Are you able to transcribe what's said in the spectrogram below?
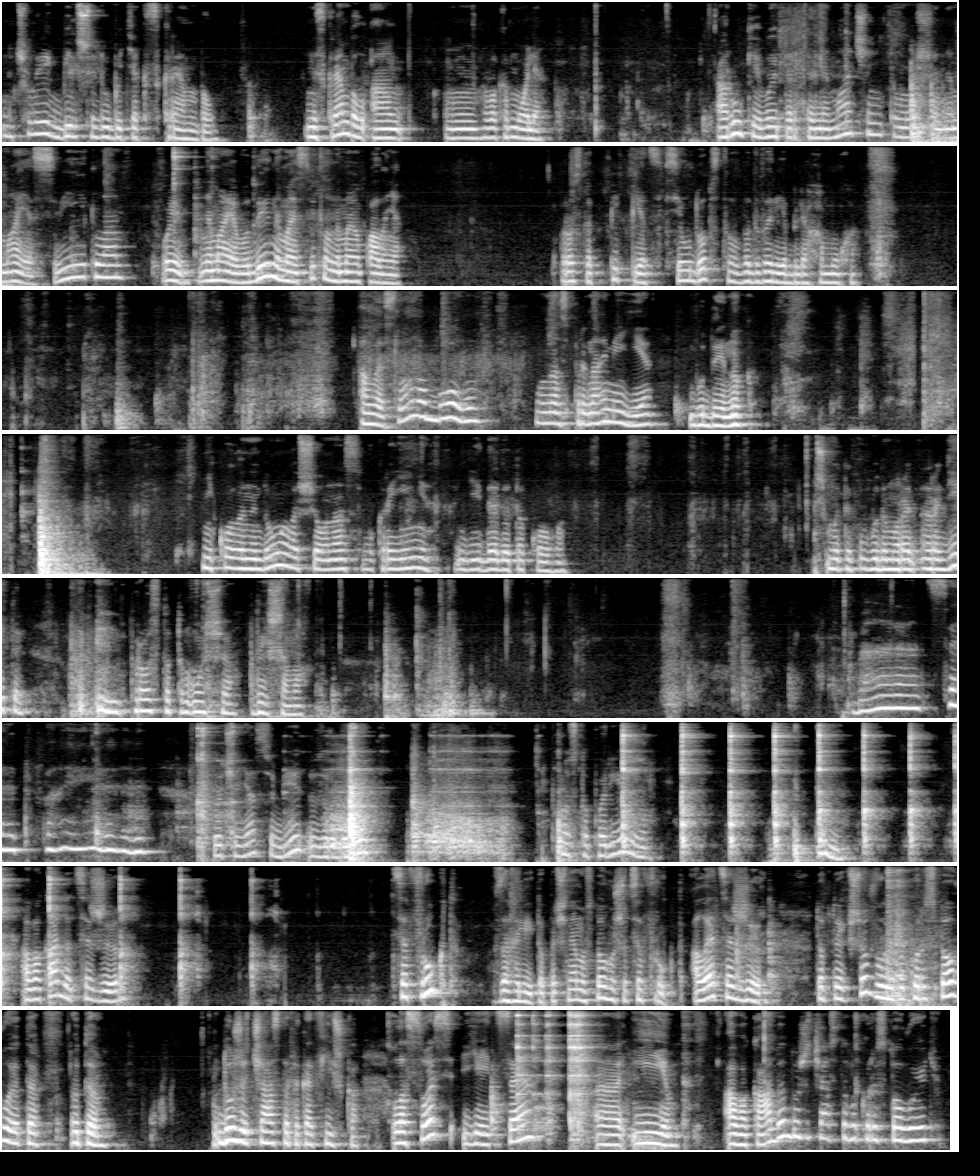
Ну, чоловік більше любить як скрембл. Не скрембл, а м, гвакамоле. А руки витерти нема чим, тому що немає світла. Ой, немає води, немає світла, немає опалення. Просто піпець. Всі удобства во дворі, бляха-муха. Але слава Богу, у нас принаймні є будинок. Ніколи не думала, що у нас в Україні дійде до такого. Що ми, типу, будемо радіти просто тому, що fire. Коротше, я собі зроблю просто поріжу. Авокадо це жир. Це фрукт, взагалі-то почнемо з того, що це фрукт, але це жир. Тобто, якщо ви використовуєте от, е, дуже часто така фішка: лосось, яйце е, і авокадо дуже часто використовують.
